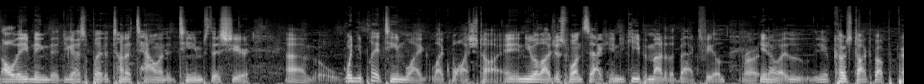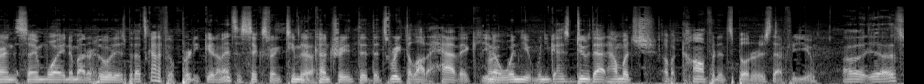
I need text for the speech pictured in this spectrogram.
all evening that you guys have played a ton of talented teams this year. Um, when you play a team like like Ouachita and you allow just one sack and you keep them out of the backfield, right. you know, it, you know, coach talked about preparing the same way no matter who it is, but that's got to feel pretty good. I mean, it's a sixth-ranked team yeah. in the country that, that's wreaked a lot of havoc. You right. know, when you when you guys do that, how much of a confidence builder is that for you? Uh, yeah, it's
